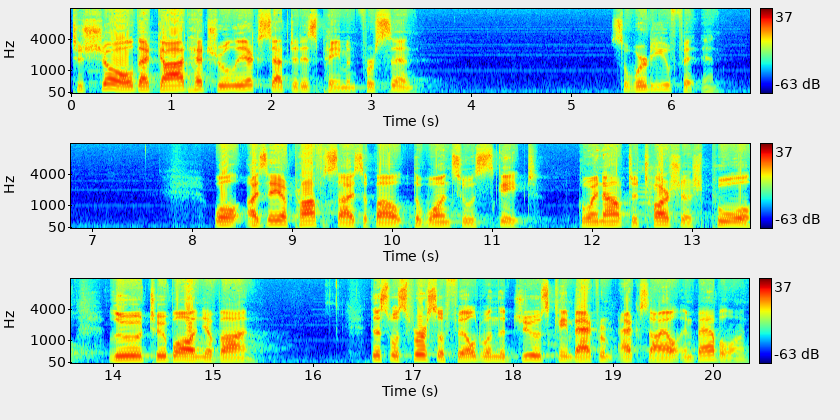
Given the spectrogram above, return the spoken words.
to show that God had truly accepted his payment for sin. So, where do you fit in? Well, Isaiah prophesies about the ones who escaped, going out to Tarshish, Pul, Lud, Tubal, and Yavan. This was first fulfilled when the Jews came back from exile in Babylon.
